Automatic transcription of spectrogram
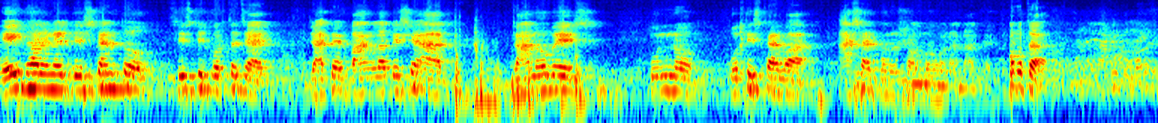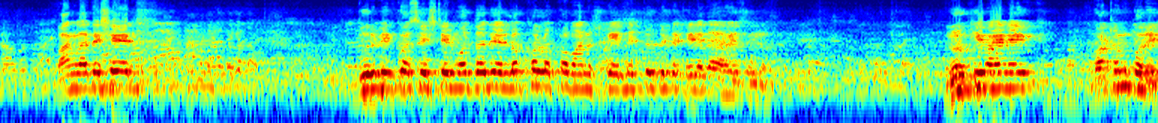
এই ধরনের দৃষ্টান্ত সৃষ্টি করতে চাই যাতে বাংলাদেশে আর দানবের পূর্ণ প্রতিষ্ঠা বা আসার কোনো সম্ভাবনা না থাকে। ক্ষমতা বাংলাদেশের দুর্ভিক্ষ সৃষ্টির মধ্য দিয়ে লক্ষ লক্ষ মানুষকে মৃত্যুর দিকে ঠেলে দেওয়া হয়েছিল। রক্ষী বাহিনী গঠন করে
